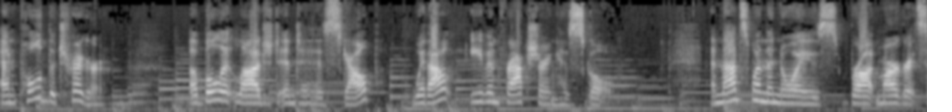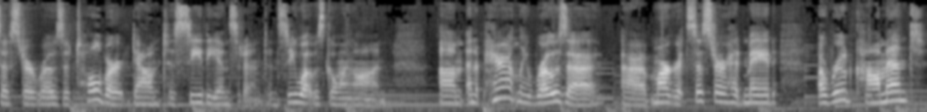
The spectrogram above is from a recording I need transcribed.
and pulled the trigger. A bullet lodged into his scalp without even fracturing his skull. And that's when the noise brought Margaret's sister, Rosa Tolbert, down to see the incident and see what was going on. Um, and apparently, Rosa, uh, Margaret's sister, had made a rude comment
